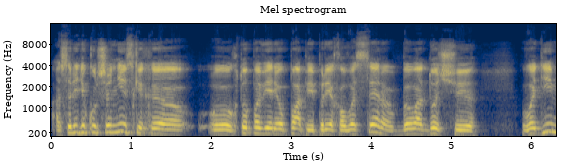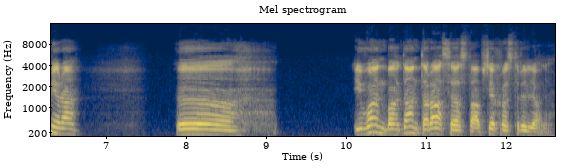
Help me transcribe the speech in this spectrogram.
а среди кульшиницких, кто поверил папе и приехал в СССР, была дочь Владимира, Иван, Богдан, Тарас и Остап. Всех расстреляли.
